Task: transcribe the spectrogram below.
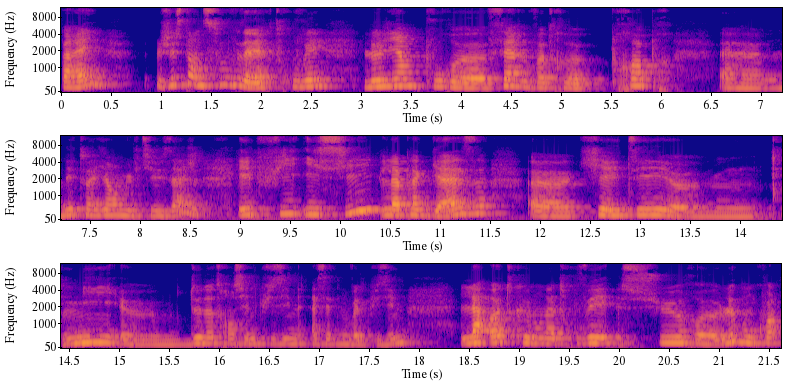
Pareil, juste en dessous, vous allez retrouver le lien pour euh, faire votre propre euh, nettoyant multi-usage. Et puis ici, la plaque gaz euh, qui a été mis de notre ancienne cuisine à cette nouvelle cuisine. La hotte que l'on a trouvée sur le Bon Coin.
